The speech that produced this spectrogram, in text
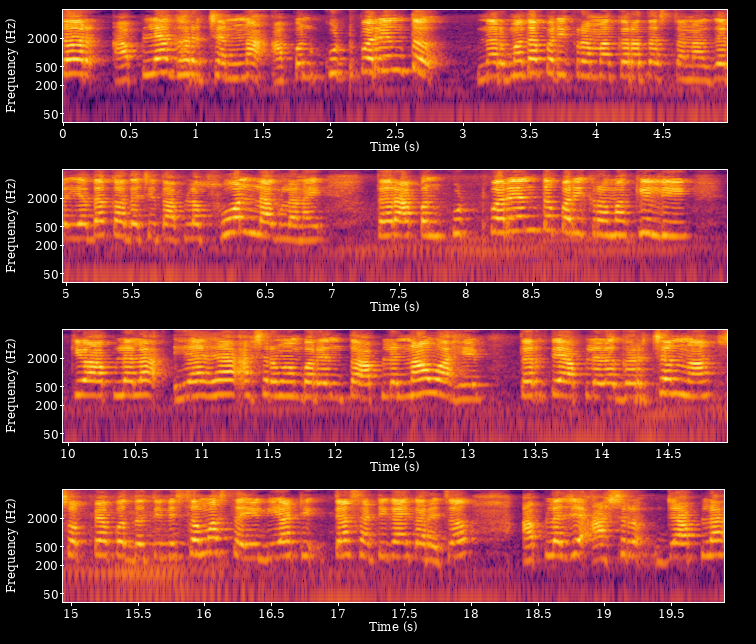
तर आपल्या घरच्यांना आपण कुठपर्यंत नर्मदा परिक्रमा करत असताना जर यदा कदाचित आपला फोन लागला नाही तर आपण कुठपर्यंत परिक्रमा केली? किंवा आपल्याला ह्या ह्या आश्रमापर्यंत आपलं नाव आहे तर ते आपल्याला घरच्यांना सोप्या पद्धतीने समजता येईल. या त्यासाठी काय करायचं? आपलं जे आश्रम जे आपला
